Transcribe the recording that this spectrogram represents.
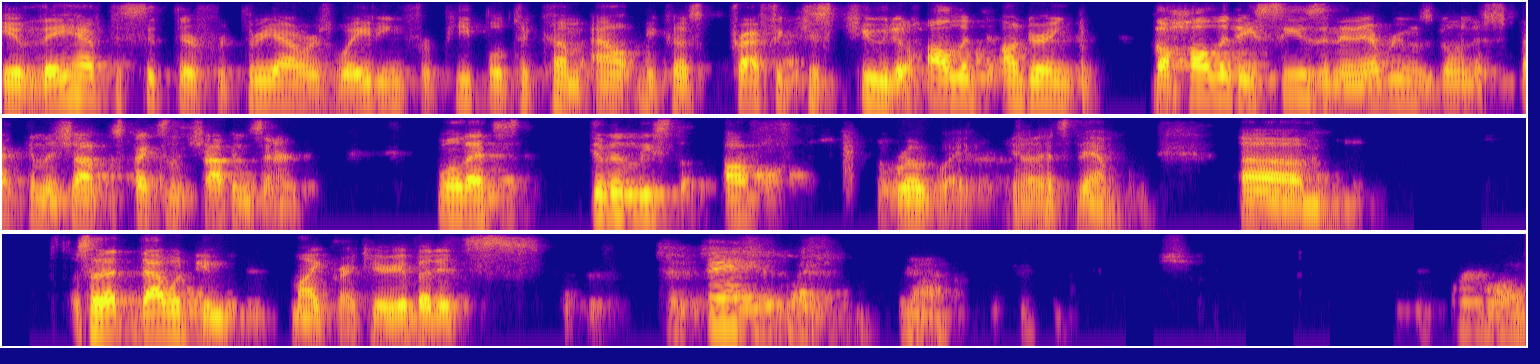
if they have to sit there for three hours waiting for people to come out because traffic is queued during the holiday season and everyone's going to spec in the shop, Spec's in the shopping center, well, that's at least off the roadway, you know, that's them. Um, so that, that would be my criteria, but it's. To to answer your question, we're. If We're going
